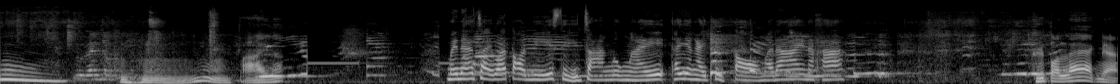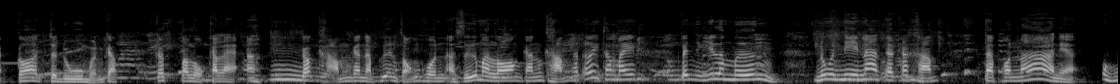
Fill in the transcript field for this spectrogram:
อืมหืมตายแล้ว ไม่แน่ใจว่าตอนนี้สีจางลงไหม ถ้ายังไงติดต่อมาได้นะคะ คือตอนแรกเนี่ยก็จะดูเหมือนกับก็ตลกกันแหละอะก็ขำกันนะเพื่อนสองคนอะซื้อมาลองกันขำกันเอ้ยทำไมเป็นอย่างนี้ละมึงนู่นนี่นั่นเออก็ขำแต่พอหน้าเนี่ยโอ้โห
